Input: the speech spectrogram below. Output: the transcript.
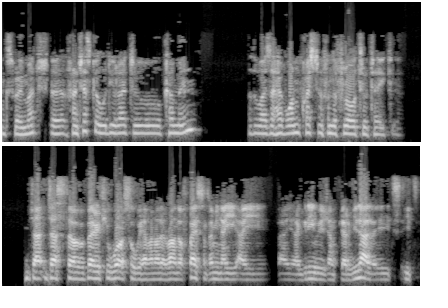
Thanks very much. Uh, Francesco, would you like to come in? Otherwise, I have one question from the floor to take. Just a very few words, so we have another round of questions. I mean, I, I, I agree with Jean-Pierre Vidal. It's, it's,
